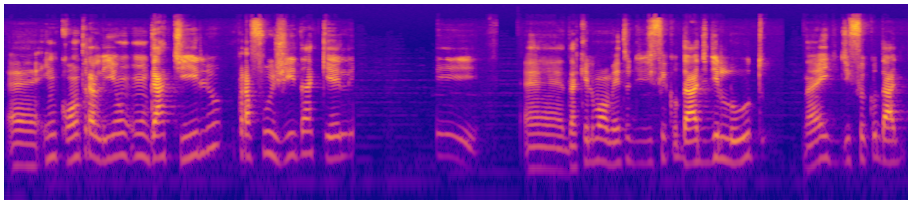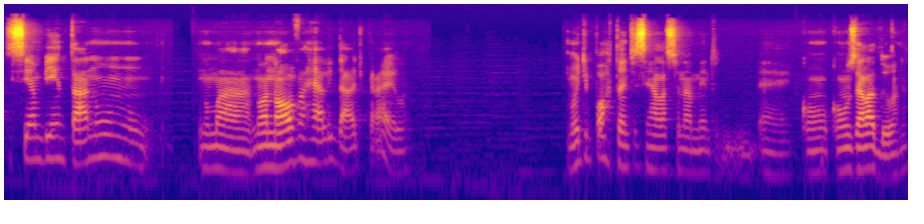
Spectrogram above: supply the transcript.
é, encontra ali um, um gatilho para fugir daquele é, daquele momento de dificuldade de luto, né, e de dificuldade de se ambientar num, numa, numa nova realidade para ela. Muito importante esse relacionamento é, com, com o zelador, né?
